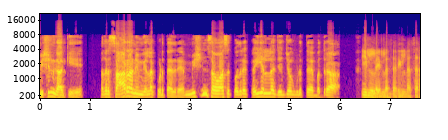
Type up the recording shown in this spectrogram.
ಮಿಷಿನ್ ಹಾಕಿ ಅದ್ರ ಸಾರ ನಿಮ್ಗೆಲ್ಲ ಕೊಡ್ತಾ ಇದ್ರೆ ಮಿಷಿನ್ ಸವಾಸಕ್ಕೆ ಹೋದ್ರೆ ಕೈ ಎಲ್ಲ ಜಜ್ಜೋಗ್ಬಿಡುತ್ತೆ ಭದ್ರ. ಇಲ್ಲ ಇಲ್ಲ ಸರ್ ಇಲ್ಲ ಸರ್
